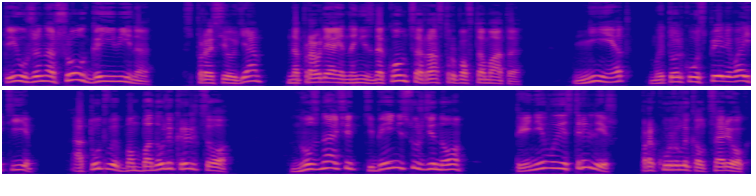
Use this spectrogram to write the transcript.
«Ты уже нашел Гаевина?» – спросил я, направляя на незнакомца раструб автомата. «Нет, мы только успели войти, а тут вы бомбанули крыльцо». «Ну, значит, тебе не суждено. Ты не выстрелишь», – прокурлыкал царек.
